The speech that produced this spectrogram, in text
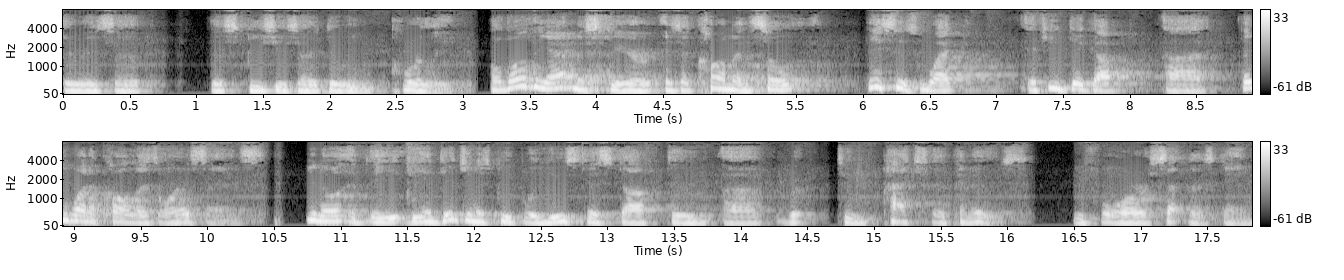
there is a, the species are doing poorly. Although the atmosphere is a common, so this is what if you dig up, uh, they want to call this oil sands. You know, the, the indigenous people used this stuff to uh, to patch their canoes before settlers came.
